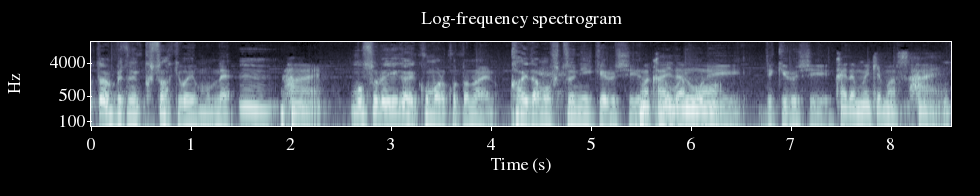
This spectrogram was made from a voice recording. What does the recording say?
ったら別に靴履けばいいもんね。うん。い。もうそれ以外困ることないの？階段も普通に行けるし、まあ階段も上り下りできるし。階段も行けます。はい。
